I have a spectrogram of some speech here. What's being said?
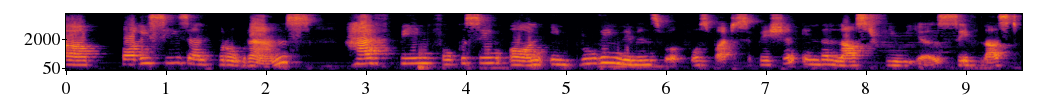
uh, policies and programs have been focusing on improving women's workforce participation in the last few years, say last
